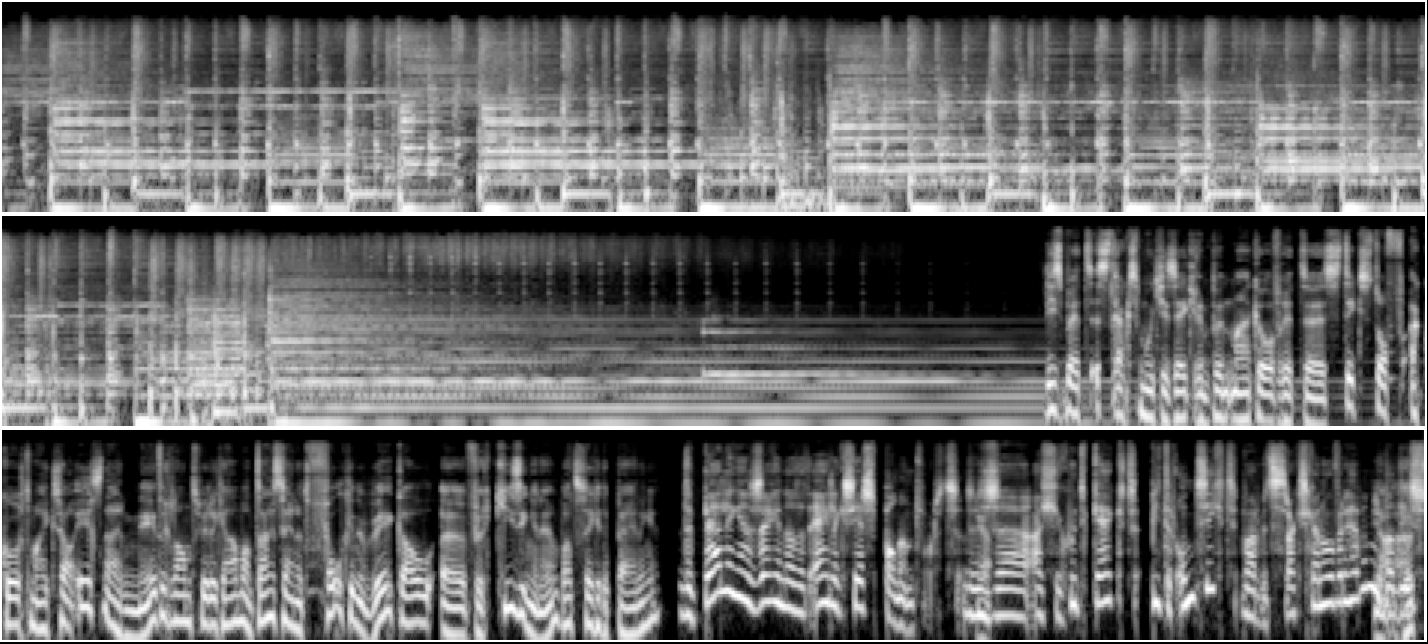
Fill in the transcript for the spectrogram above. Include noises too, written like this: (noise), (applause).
Lisbeth, straks moet je zeker een punt maken over het uh, stikstofakkoord. Maar ik zou eerst naar Nederland willen gaan, want daar zijn het volgende week al uh, verkiezingen. Hè? Wat zeggen de peilingen? De peilingen zeggen dat het eigenlijk zeer spannend wordt. Dus ja. uh, als je goed kijkt, Pieter Omtzigt, waar we het straks gaan over hebben, ja, dat, is,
